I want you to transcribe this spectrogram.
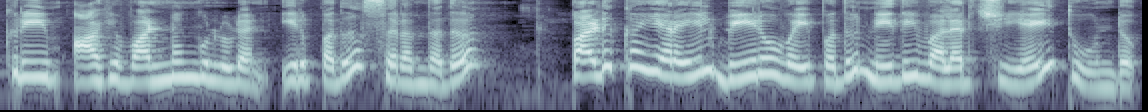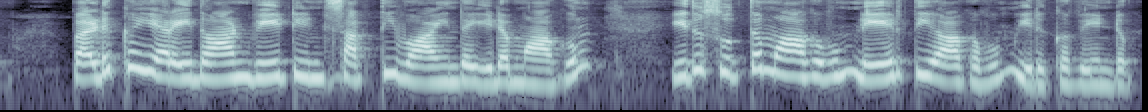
கிரீம் ஆகிய வண்ணங்களுடன் இருப்பது சிறந்தது. படுக்கையறையில் பீரோ வைப்பது நிதி வளர்ச்சியை தூண்டும். படுக்கையறைதான் வீட்டின் சக்தி வாய்ந்த இடமாகும். இது சுத்தமாகவும் நேர்த்தியாகவும் இருக்க வேண்டும்.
